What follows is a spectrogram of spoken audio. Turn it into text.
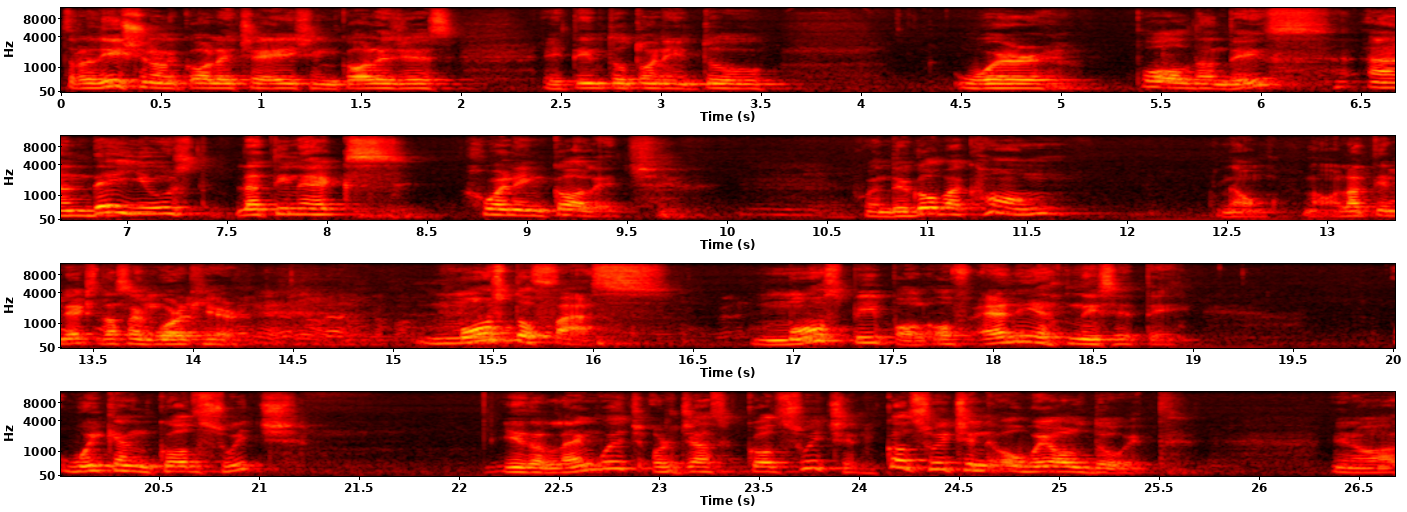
traditional college age in colleges 18 to 22 were polled on this, and they used Latinx when in college. When they go back home, no, no, Latinx doesn't work here. Most of us, most people of any ethnicity, we can code switch. either language or just code switching. Code switching, oh, we all do it. You know,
